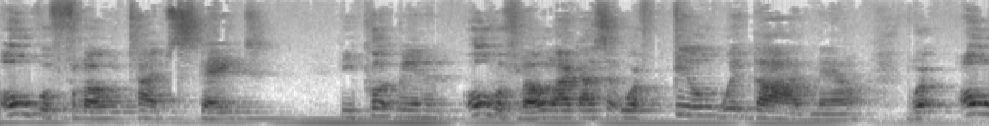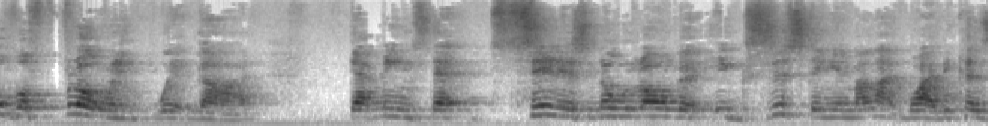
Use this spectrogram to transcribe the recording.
overflow type state he put me in an overflow. Like I said, we're filled with God now. We're overflowing with God. That means that sin is no longer existing in my life. Why? Because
